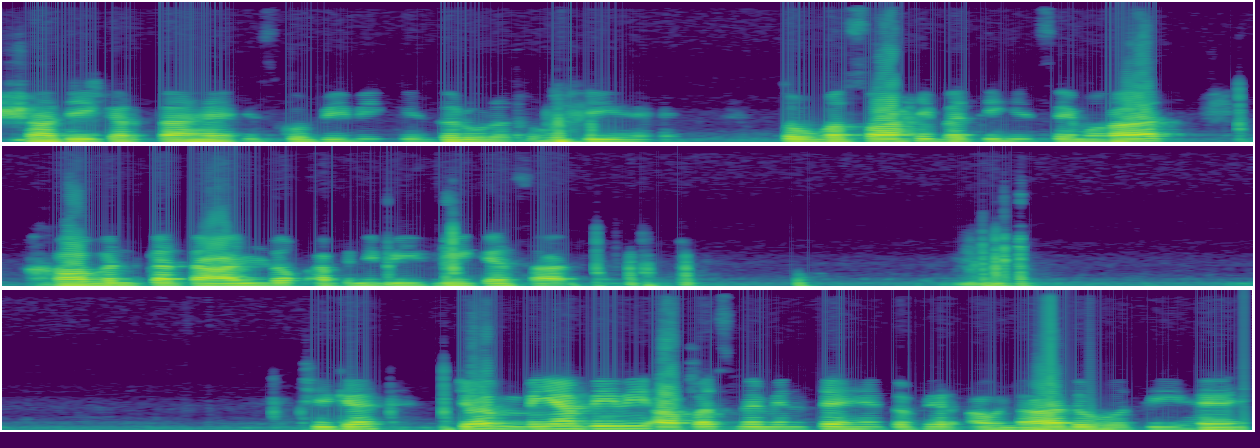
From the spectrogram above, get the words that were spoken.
شادی کرتا ہے، اس کو بیوی کی ضرورت ہوتی ہے۔ تو وصاحبتی ہی سے مراد خاوند کا تعلق اپنی بیوی کے ساتھ۔ ٹھیک ہے، جب میاں بیوی آپس میں ملتے ہیں تو پھر اولاد ہوتی ہے۔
